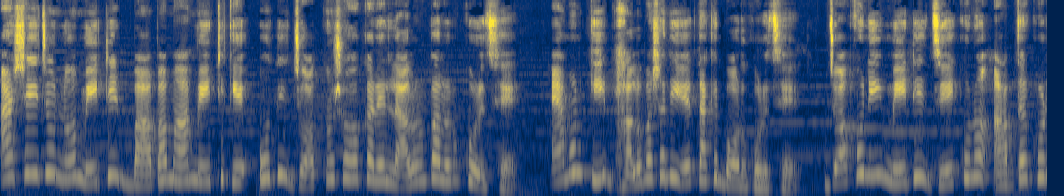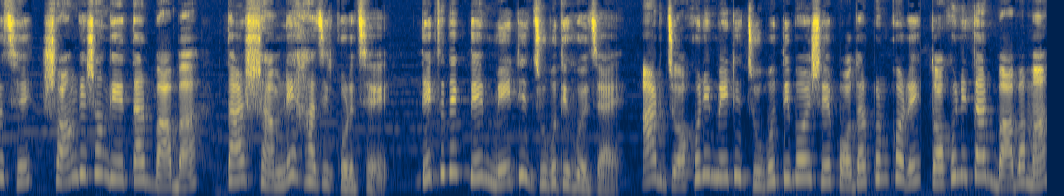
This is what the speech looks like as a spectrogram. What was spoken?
আর সেই জন্য মেয়েটির বাবা মা মেয়েটিকে অতি যত্ন সহকারে লালন পালন করেছে। এমনকি ভালোবাসা দিয়ে তাকে বড় করেছে। যখনই মেয়েটি যে কোনো আবদার করেছে, সঙ্গে সঙ্গে তার বাবা তার সামনে হাজির করেছে। দেখতে দেখতে মেয়েটি যুবতী হয়ে যায়। আর যখনই মেয়েটি যুবতী বয়সে পদার্পণ করে, তখনই তার বাবা মা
